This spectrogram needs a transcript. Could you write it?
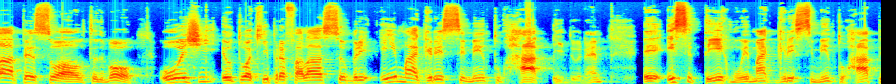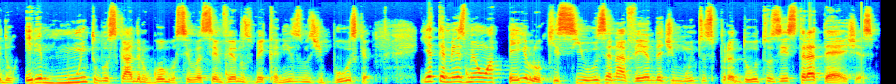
Olá pessoal, tudo bom? Hoje eu tô aqui para falar sobre emagrecimento rápido, né? É, esse termo, emagrecimento rápido, ele é muito buscado no Google se você ver nos mecanismos de busca e até mesmo é um apelo que se usa na venda de muitos produtos e estratégias.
